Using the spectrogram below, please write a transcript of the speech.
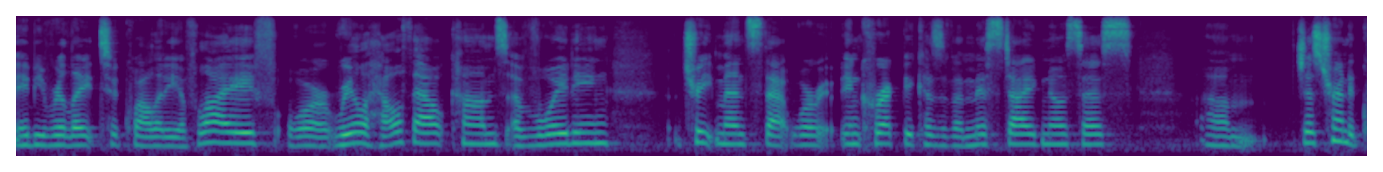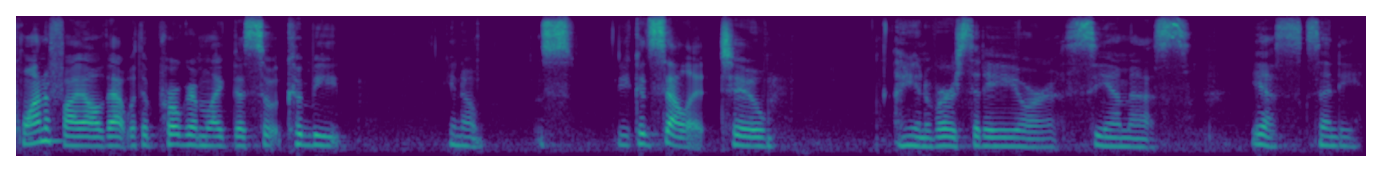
maybe relate to quality of life or real health outcomes, avoiding treatments that were incorrect because of a misdiagnosis. Um, Just trying to quantify all that with a program like this, so it could be, you know, you could sell it to a university or CMS. Yes, Cindy?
